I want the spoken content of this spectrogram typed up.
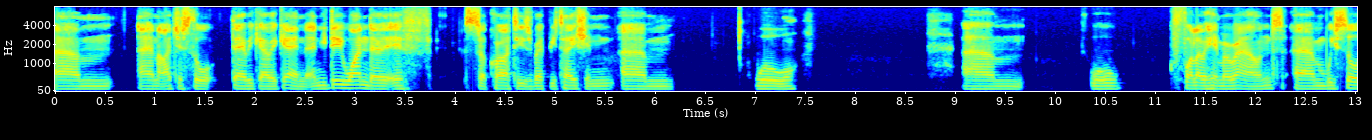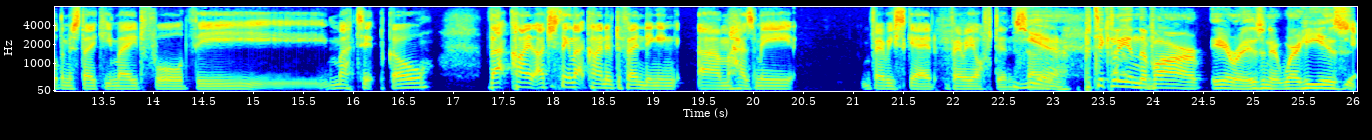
um, and I just thought there we go again. And you do wonder if Sokratis' reputation um, will um, will follow him around. Um, we saw the mistake he made for the Matip goal. That kind, I just think that kind of defending um, has me very scared very often. So, yeah, particularly in the VAR era, isn't it? Where he is, Yeah.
